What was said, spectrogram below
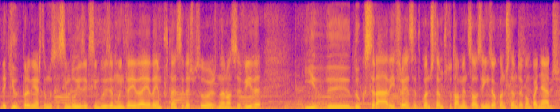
daquilo que para mim esta música simboliza, que simboliza muito a ideia da importância das pessoas na nossa vida e de, do que será a diferença de quando estamos totalmente sozinhos ou quando estamos acompanhados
